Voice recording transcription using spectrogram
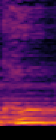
रघुकुल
